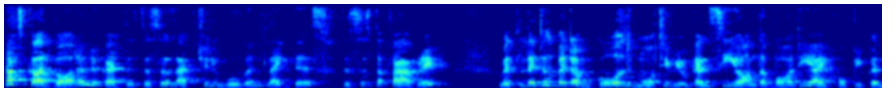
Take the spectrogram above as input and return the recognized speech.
Not skirt border, look at this. This is actually woven like this. This is the fabric with little bit of gold motif you can see on the body. I hope you can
